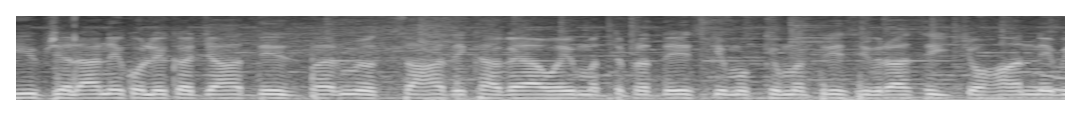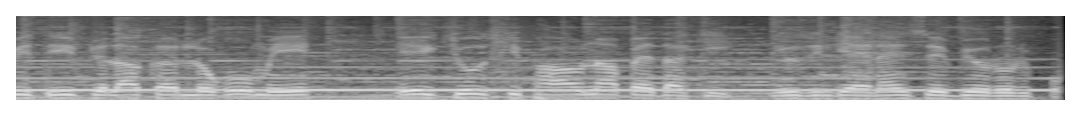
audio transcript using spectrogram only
दीप जलाने को लेकर जहाँ देश भर में उत्साह दिखा गया, वहीं मध्य प्रदेश के मुख्यमंत्री शिवराज सिंह चौहान ने भी दीप जलाकर लोगों में एक जोश की भावना पैदा की। न्यूज़ इंडिया नाइन से ब्यूरो रिपोर्ट।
